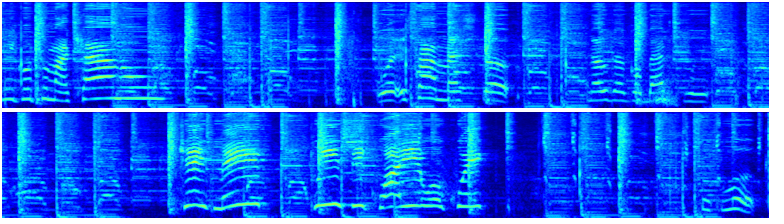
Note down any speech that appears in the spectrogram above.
me go to my channel. Well, it's of messed up. Now we gotta go back to it. Chase, me, please be quiet real quick. Just look.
